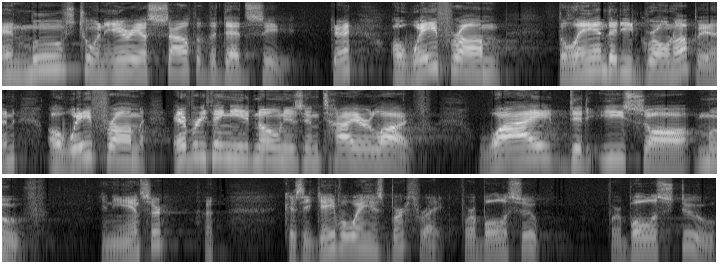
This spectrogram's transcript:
and moves to an area south of the Dead Sea. Okay? Away from the land that he'd grown up in, away from everything he'd known his entire life. Why did Esau move? And the answer? Because he gave away his birthright for a bowl of soup, for a bowl of stew.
